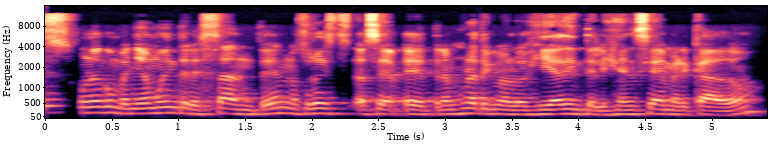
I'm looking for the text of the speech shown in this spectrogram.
Es una compañía muy interesante. Nosotros o sea, eh, tenemos una tecnología de inteligencia de mercado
